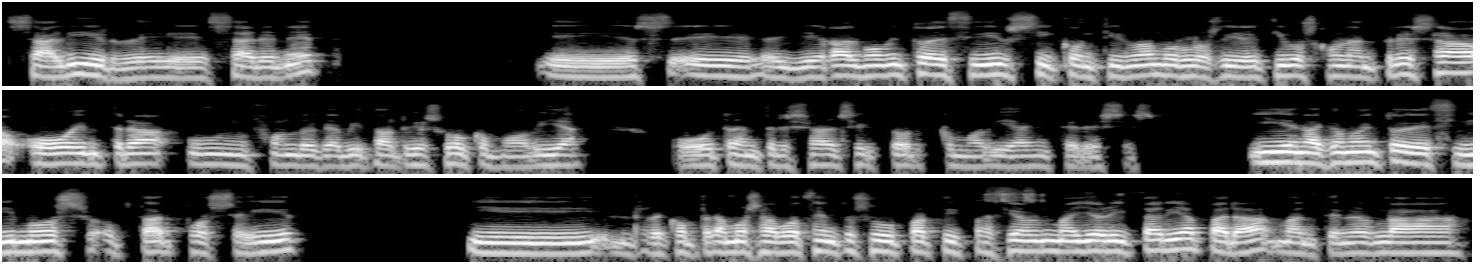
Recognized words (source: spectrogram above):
salir de Sarenet. Eh, llega el momento de decidir si continuamos los directivos con la empresa o entra un fondo de capital riesgo como había o otra empresa del sector como había intereses. Y en aquel momento decidimos optar por seguir y recompramos a Vocento su participación mayoritaria para mantener la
